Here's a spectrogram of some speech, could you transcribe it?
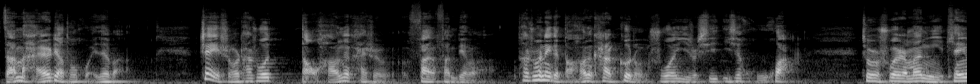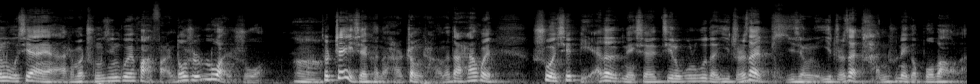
咱们还是掉头回去吧。这时候他说，导航就开始犯犯病了。他说那个导航就开始各种说一些一些胡话，就是说什么你偏移路线呀，什么重新规划，反正都是乱说。嗯，就这些可能还是正常的，但是他会说一些别的那些叽里咕噜的，一直在提醒你，一直在弹出那个播报来。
